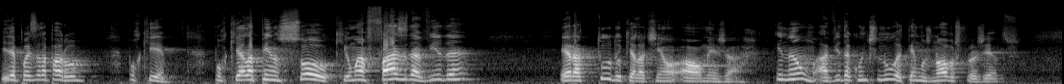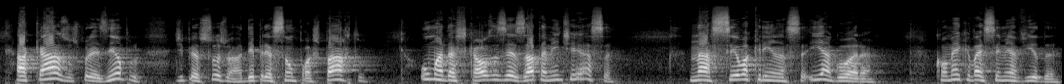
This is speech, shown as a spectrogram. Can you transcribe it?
E depois ela parou. Por quê? Porque ela pensou que uma fase da vida era tudo que ela tinha a almejar. E não, a vida continua, temos novos projetos. Há casos, por exemplo, de pessoas, a depressão pós-parto, uma das causas é exatamente essa Nasceu a criança, e agora? Como é que vai ser minha vida?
